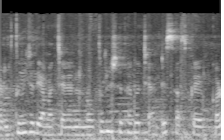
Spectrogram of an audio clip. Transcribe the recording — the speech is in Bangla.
আর তুমি যদি আমার চ্যানেলে নতুন এসে থাকো চ্যানেলটি সাবস্ক্রাইব করো।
